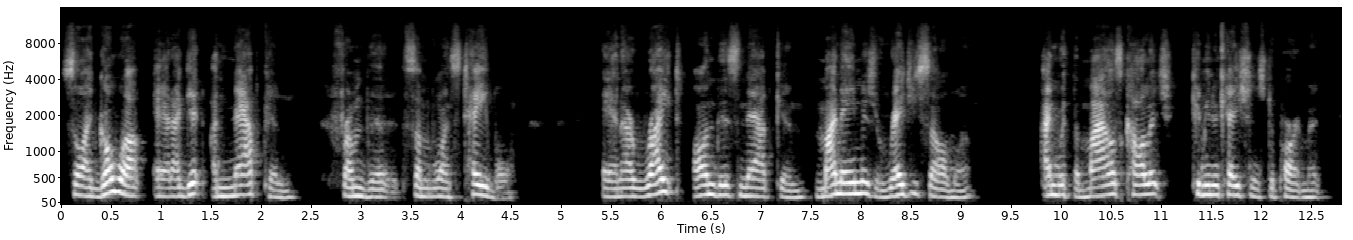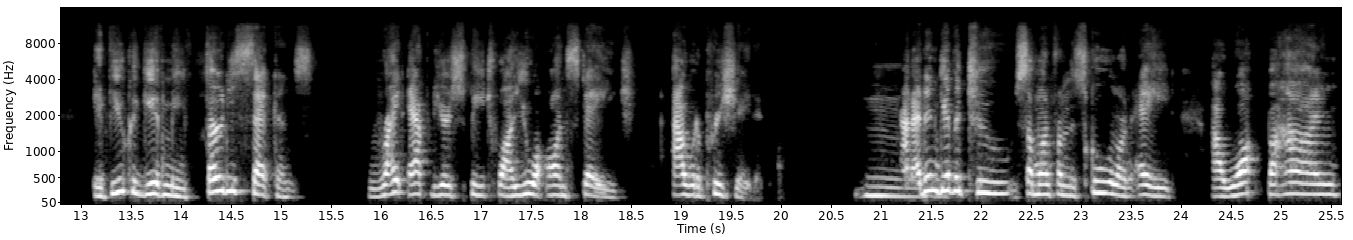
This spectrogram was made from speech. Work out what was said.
So I go up and I get a napkin from the someone's table. And I write on this napkin, my name is Reggie Selma. I'm with the Miles College Communications Department. If you could give me 30 seconds right after your speech while you were on stage, I would appreciate it. Mm. And I didn't give it to someone from the school on aide. I walked behind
